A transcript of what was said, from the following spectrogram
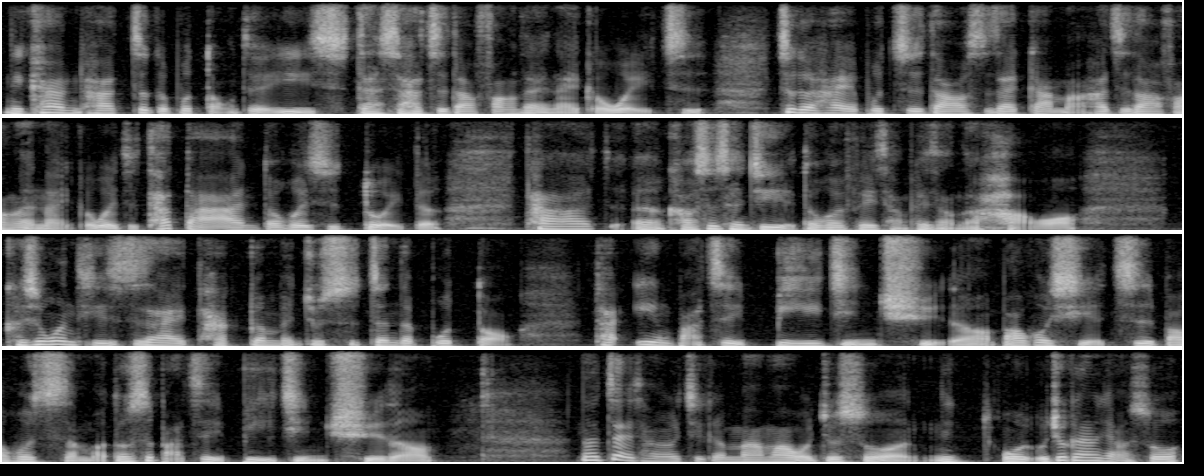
你看他这个不懂这意思，但是他知道放在哪个位置。这个他也不知道是在干嘛，他知道放在哪个位置，他答案都会是对的。他呃考试成绩也都会非常非常的好哦。可是问题是在他根本就是真的不懂，他硬把自己逼进去的，哦包括写字，包括什么都是把自己逼进去的哦。那在场有几个妈妈，我就说你我我就跟他讲说，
